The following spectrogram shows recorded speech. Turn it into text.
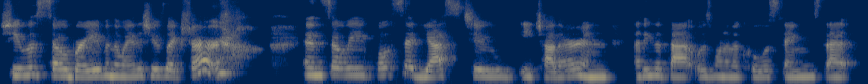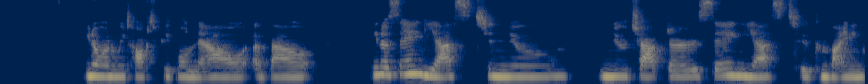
she was so brave in the way that she was like, sure. and so we both said yes to each other. And I think that that was one of the coolest things that, you know, when we talk to people now about, you know, saying yes to new new chapters, saying yes to combining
